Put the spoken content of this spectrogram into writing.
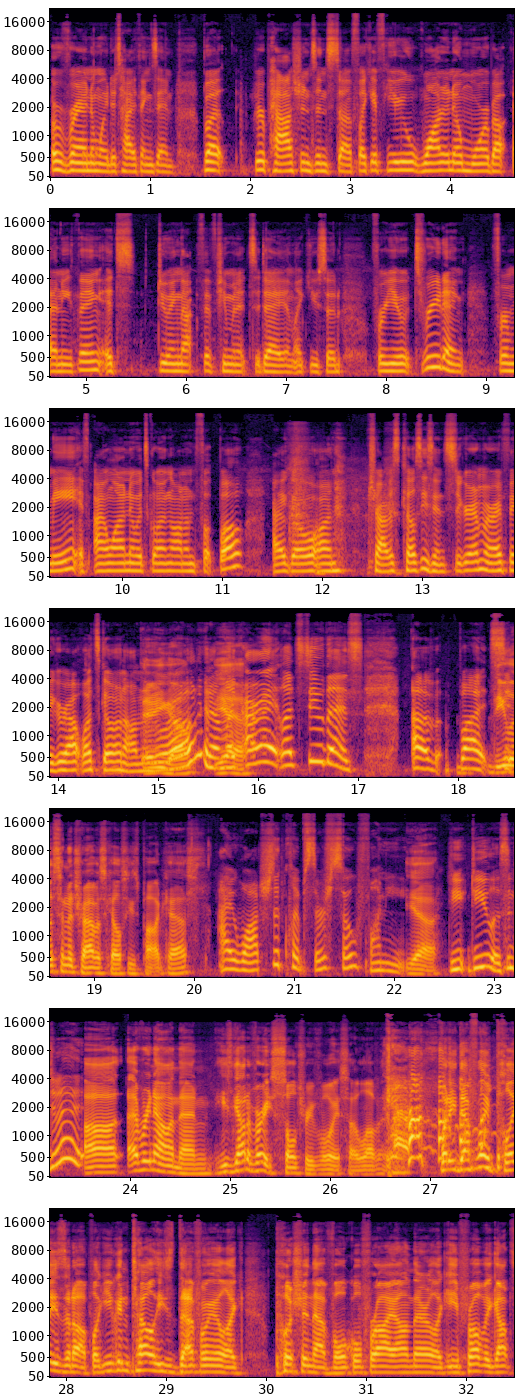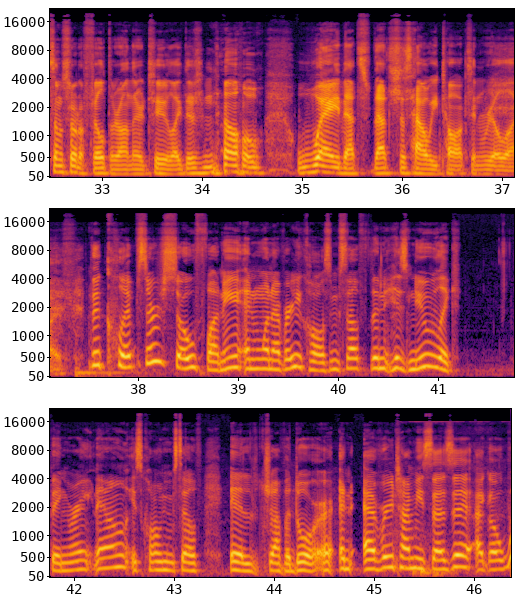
a random way to tie things in. But your passions and stuff, like if you want to know more about anything, it's doing that 15 minutes a day. And like you said, for you, it's reading. For me, if I want to know what's going on in football, I go on Travis Kelce's Instagram or I figure out what's going on There in the you go. world. And I'm like, all right, let's do this. Um, but Do you listen to Travis Kelce's podcast? I watch the clips. They're so funny. Yeah. Do you, do you listen to it? Uh, every now and then, he's got a very sultry voice. I love it, but he definitely plays it up. Like you can tell, he's definitely like pushing that vocal fry on there. Like he probably got some sort of filter on there too. Like there's no way that's that's just how he talks in real life. the clips are so funny and whenever he calls himself then his new like thing right now is calling himself El Javador and every time he says it I go woo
